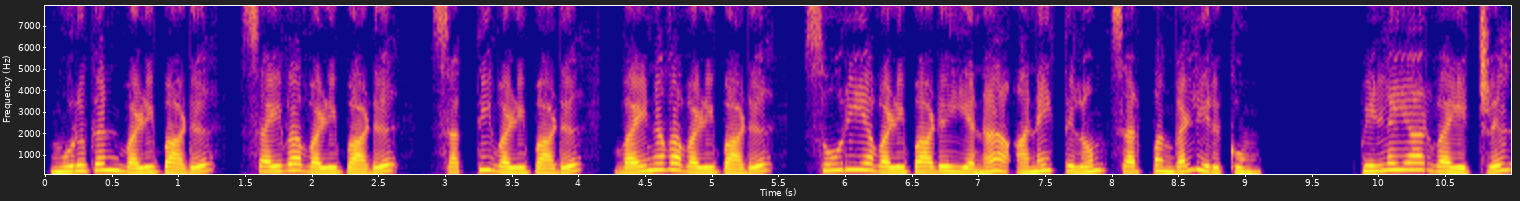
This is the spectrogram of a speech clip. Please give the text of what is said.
முருகன் வழிபாடு சைவ வழிபாடு சக்தி வழிபாடு வைணவ வழிபாடு சூரிய வழிபாடு என அனைத்திலும் சர்ப்பங்கள் இருக்கும். பிள்ளையார் வயிற்றில்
